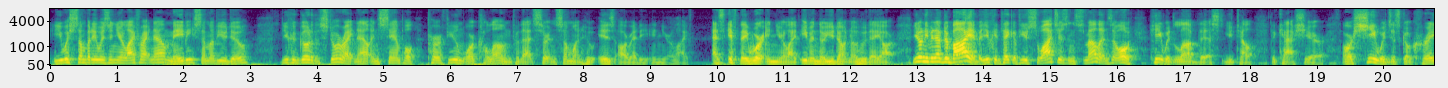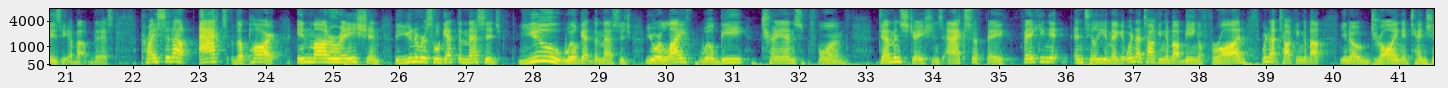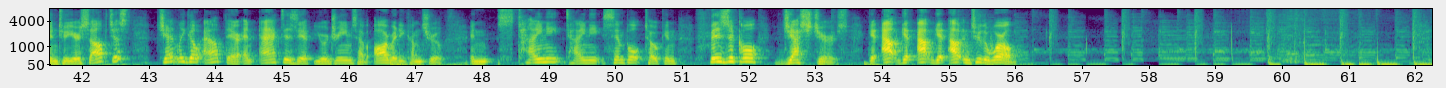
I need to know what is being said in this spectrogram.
You wish somebody was in your life right now? Maybe some of you do. You could go to the store right now and sample perfume or cologne for that certain someone who is already in your life, as if they were in your life, even though you don't know who they are. You don't even have to buy it, but you could take a few swatches and smell it and say, oh, he would love this, you tell the cashier. Or she would just go crazy about this. Price it out, act the part in moderation. The universe will get the message. You will get the message. Your life will be transformed. Demonstrations, acts of faith, faking it until you make it. We're not talking about being a fraud. We're not talking about, you know, drawing attention to yourself. Just gently go out there and act as if your dreams have already come true in tiny, tiny, simple token, physical gestures Get out, get out, get out into the world.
